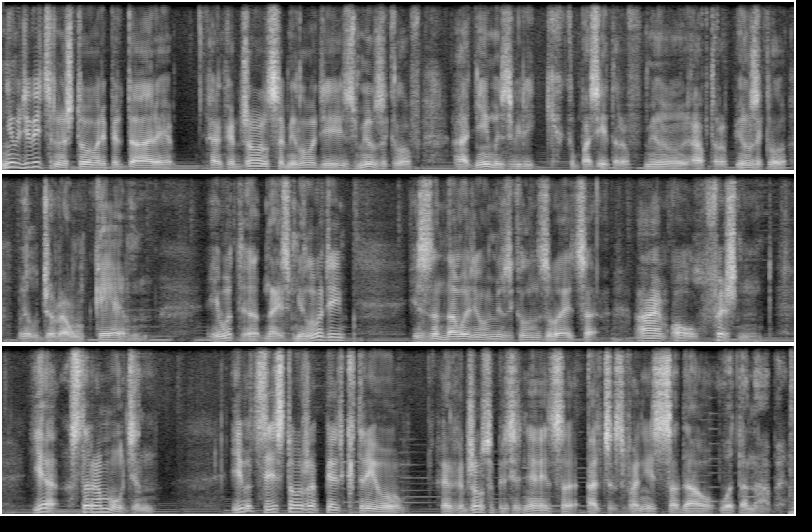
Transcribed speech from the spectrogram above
Неудивительно, что в репертуаре Хэнка Джонса мелодии из мюзиклов. Одним из великих композиторов, авторов мюзикла был Джером Керн. И вот одна из мелодий из одного его мюзикла называется «I'm old-fashioned». «Я старомоден». И вот здесь тоже опять к трио Хэнка Джонса присоединяется альтсаксофонист Садао Ватанабе.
